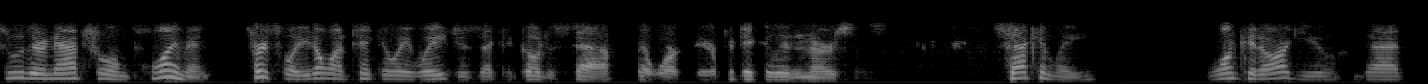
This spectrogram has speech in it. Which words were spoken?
through their natural employment, first of all, you don't want to take away wages that could go to staff that work there, particularly the nurses. Secondly, one could argue that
